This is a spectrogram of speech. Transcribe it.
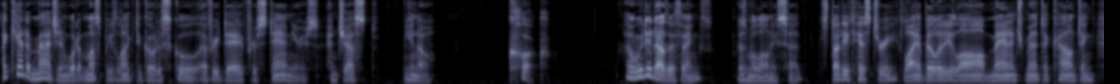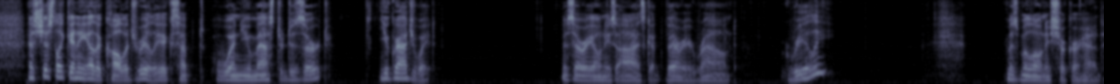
I can't imagine what it must be like to go to school every day for stanyers and just, you know, cook. Oh, we did other things. Ms. Maloney said. Studied history, liability law, management, accounting. It's just like any other college, really, except when you master dessert, you graduate. Miss Arione's eyes got very round. Really? Miss Maloney shook her head.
